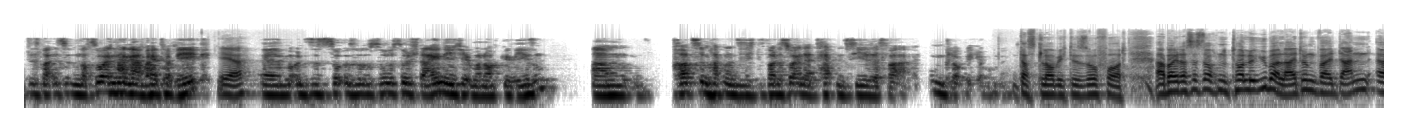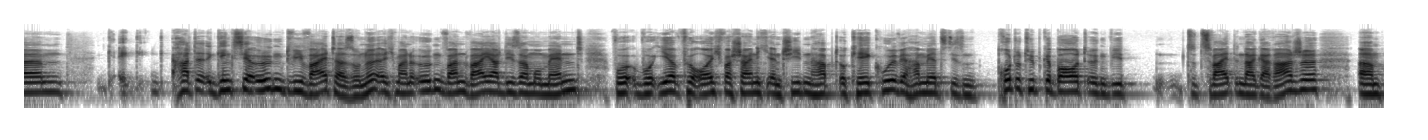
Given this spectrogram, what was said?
das war ist noch so ein langer weiter Weg. Ja. Ähm, und es ist so, so, so, so steinig immer noch gewesen. Ähm, trotzdem hat man sich, das war das so ein Etappenziel, das war ein unglaublicher Moment. Das glaube ich dir sofort. Aber das ist auch eine tolle Überleitung, weil dann ähm, ging es ja irgendwie weiter, so ne? Ich meine, irgendwann war ja dieser Moment, wo, wo ihr für euch wahrscheinlich entschieden habt, okay, cool, wir haben jetzt diesen Prototyp gebaut, irgendwie zu zweit in der Garage. Ähm,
